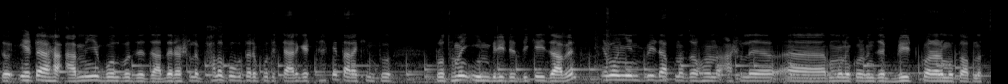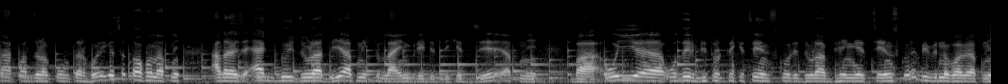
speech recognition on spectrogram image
তো এটা আমি বলব যে যাদের আসলে ভালো কবুতরের প্রতি টার্গেট থাকে, তারা কিন্তু প্রথমে ইনব্রিডের দিকেই যাবে। এবং ইনব্রিড আপনার যখন আসলে মনে করবেন যে ব্রিড করার মতো আপনার চার, পাঁচ জোড়া কবুতর হয়ে গেছে, তখন আপনি আদারওয়াইজ এক, দুই জোড়া দিয়ে আপনি একটু লাইন ব্রিডের দিকে যেয়ে আপনি বা ওই ওদের ভিতর থেকে চেঞ্জ করে, জোড়া ভেঙে চেঞ্জ করে বিভিন্নভাবে আপনি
